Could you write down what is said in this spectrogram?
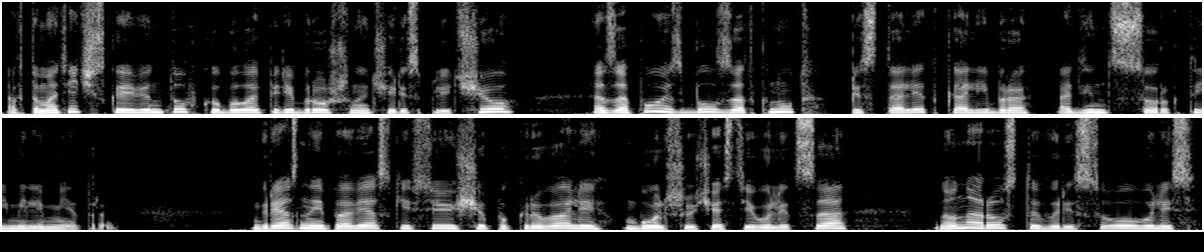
Автоматическая винтовка была переброшена через плечо, а за пояс был заткнут пистолет калибра 11,43 мм. Грязные повязки все еще покрывали большую часть его лица, но наросты вырисовывались,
